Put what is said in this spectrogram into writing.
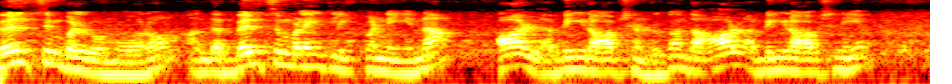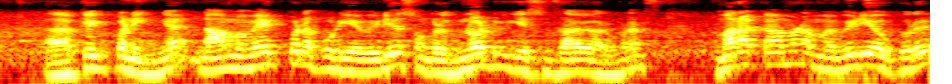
பெல் சிம்பிள் ஒன்று வரும். அந்த பெல் சிம்பிளையும் கிளிக் பண்ணிங்கன்னா ஆல் அப்படிங்கிற ஆப்ஷன் இருக்கும். அந்த ஆல் அப்படிங்கிற ஆப்ஷனையும் கிளிக் பண்ணிக்கங்க. நாம மேக் பண்ணக்கூடிய வீடியோஸ் உங்களுக்கு நோட்டிஃபிகேஷன்ஸாகவே வரும் ஃப்ரெண்ட்ஸ் மறக்காமல் நம்ம வீடியோவுக்கு ஒரு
